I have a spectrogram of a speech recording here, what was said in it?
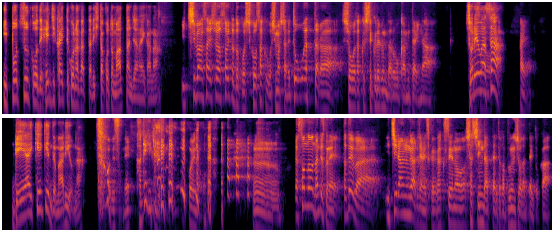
一方通行で返事返ってこなかったりしたこともあったんじゃないかな。一番最初はそういったとこ試行錯誤しましたね。どうやったら承諾してくれるんだろうかみたいな。それはさ、はい。恋愛経験でもあるよな。そうですね。駆け引きですよね。こういうの。うん。その、なんですかね。例えば、一覧があるじゃないですか。学生の写真だったりとか文章だったりとか。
